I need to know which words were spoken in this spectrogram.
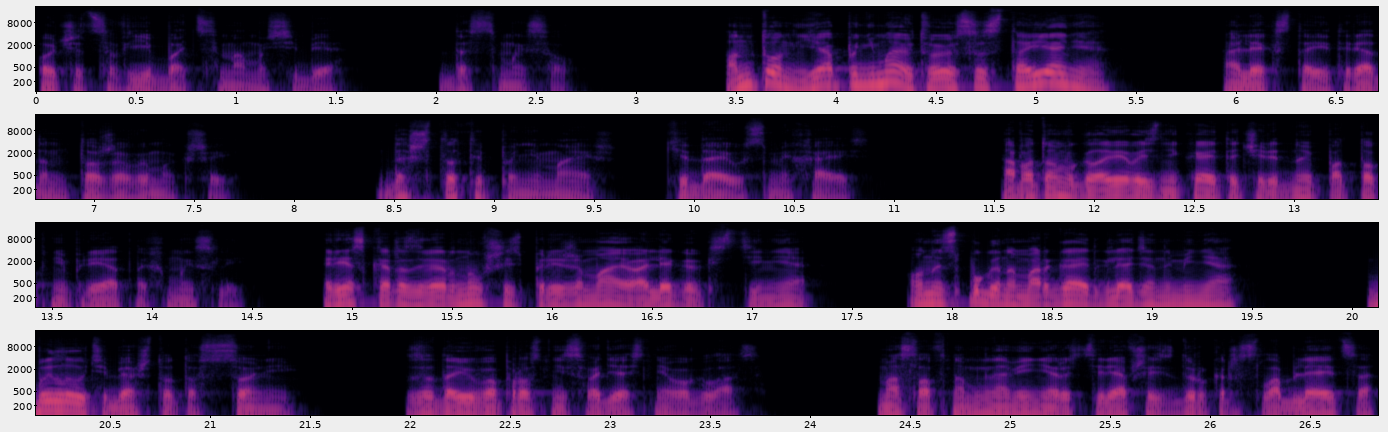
Хочется въебать самому себе. Да смысл. «Антон, я понимаю твое состояние». Олег стоит рядом, тоже вымокший. «Да что ты понимаешь?» кидаю, усмехаясь. А потом в голове возникает очередной поток неприятных мыслей. Резко развернувшись, прижимаю Олега к стене. Он испуганно моргает, глядя на меня. «Было у тебя что-то с Соней?» Задаю вопрос, не сводя с него глаз. Маслов на мгновение растерявшись, вдруг расслабляется,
